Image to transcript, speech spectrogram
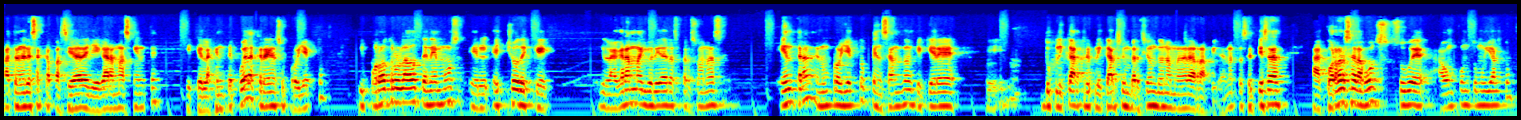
va a tener esa capacidad de llegar a más gente y que la gente pueda creer en su proyecto. Y por otro lado tenemos el hecho de que la gran mayoría de las personas entra en un proyecto pensando en que quiere eh, duplicar, triplicar su inversión de una manera rápida. ¿no? Entonces empieza a correrse la voz, sube a un punto muy alto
